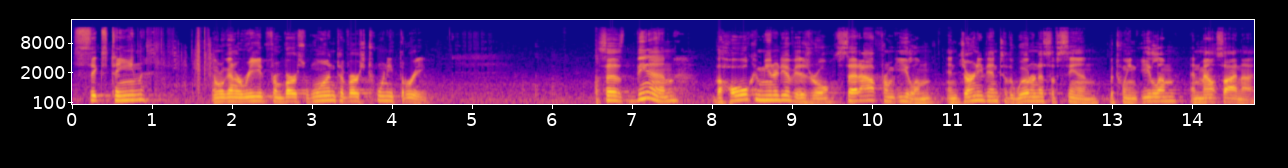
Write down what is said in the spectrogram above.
16, and we're going to read from verse 1 to verse 23. It says, Then the whole community of Israel set out from Elim and journeyed into the wilderness of Sin between Elim and Mount Sinai.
